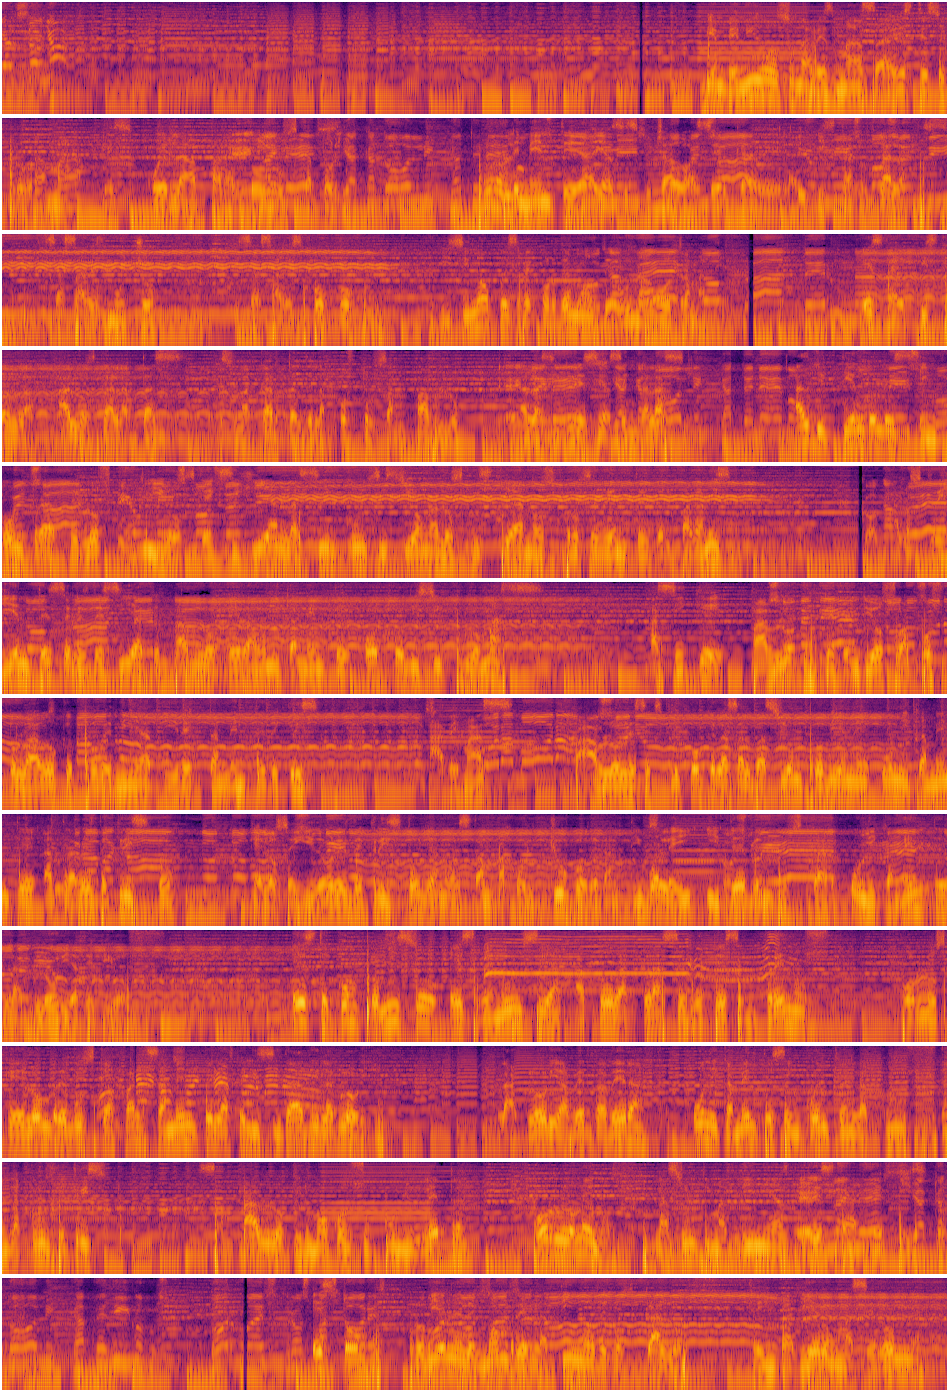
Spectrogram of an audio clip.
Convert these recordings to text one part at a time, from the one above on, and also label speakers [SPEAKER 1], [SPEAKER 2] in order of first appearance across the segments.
[SPEAKER 1] Gloria al Señor.
[SPEAKER 2] Bienvenidos una vez más a este su programa Escuela para Todos Católicos. Probablemente hayas escuchado acerca de la epístola a los Gálatas. Quizás sabes mucho, quizás sabes poco, y si no, pues recordemos de una u otra manera. Esta epístola a los Gálatas es una carta del apóstol San Pablo a las iglesias en Galacia, advirtiéndoles en contra de los judíos que exigían la circuncisión a los cristianos procedentes del paganismo. A los creyentes se les decía que Pablo era únicamente otro discípulo más. Así que Pablo defendió su apostolado que provenía directamente de Cristo. Además, Pablo les explicó que la salvación proviene únicamente a través de Cristo, que los seguidores de Cristo ya no están bajo el yugo de la antigua ley y deben buscar únicamente la gloria de Dios. Este compromiso es renuncia a toda clase de desenfrenos por los que el hombre busca falsamente la felicidad y la gloria. La gloria verdadera únicamente se encuentra en la cruz, en la cruz de Cristo. San Pablo firmó con su puño y letra, por lo menos, las últimas líneas de esta epístola. Esto proviene del nombre latino de los galos que invadieron Macedonia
